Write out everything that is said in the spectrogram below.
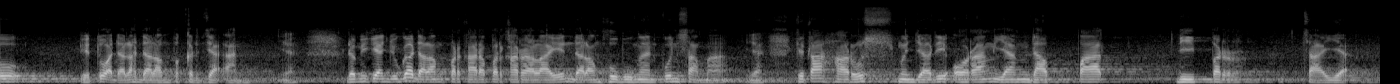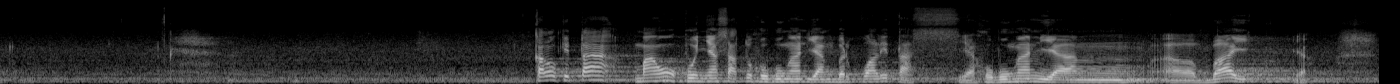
itu adalah dalam pekerjaan. Ya. Demikian juga dalam perkara-perkara lain, dalam hubungan pun sama. Ya, kita harus menjadi orang yang dapat dipercaya. Kalau kita mau punya satu hubungan yang berkualitas, ya hubungan yang uh, baik, ya,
